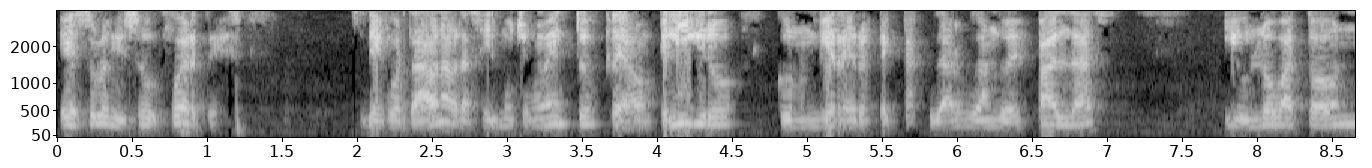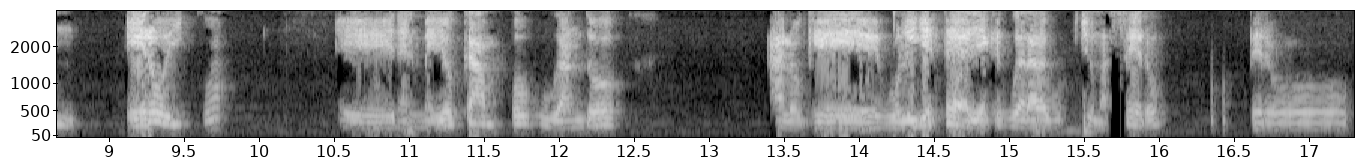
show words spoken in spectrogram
eso los hizo fuertes. Desbordaban a Brasil muchos momentos, creaban peligro, con un guerrero espectacular jugando de espaldas y un lobatón heroico eh, en el medio campo jugando a lo que Bolivia esperaría que jugara mucho más cero, pero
